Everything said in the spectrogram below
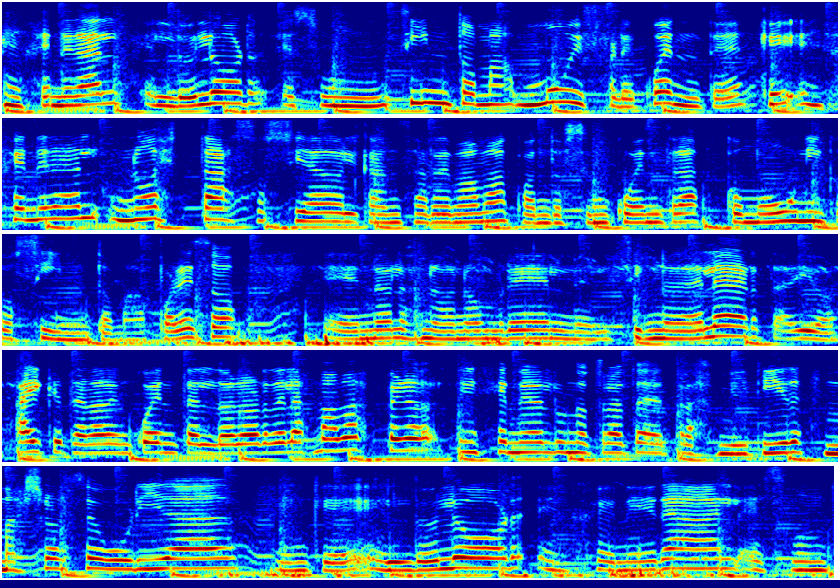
En general, el dolor es un síntoma muy frecuente que en general no está asociado al cáncer de mama cuando se encuentra como único síntoma. Por eso eh, no los no nombré en el signo de alerta. Hay que tener en cuenta el dolor de las mamas, pero en general uno trata de transmitir mayor seguridad en que el dolor en general es un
